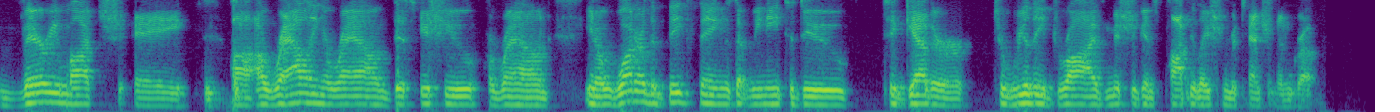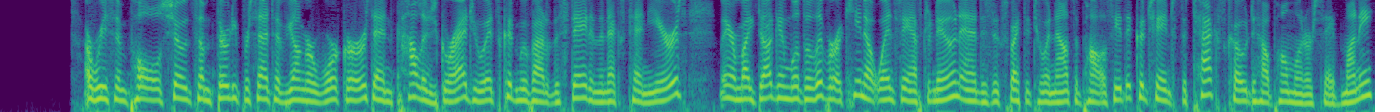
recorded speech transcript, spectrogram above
very much a uh, a rallying around this issue around you know what are the big things that we need to do together to really drive Michigan's population retention and growth. A recent poll showed some 30% of younger workers and college graduates could move out of the state in the next 10 years. Mayor Mike Duggan will deliver a keynote Wednesday afternoon and is expected to announce a policy that could change the tax code to help homeowners save money.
